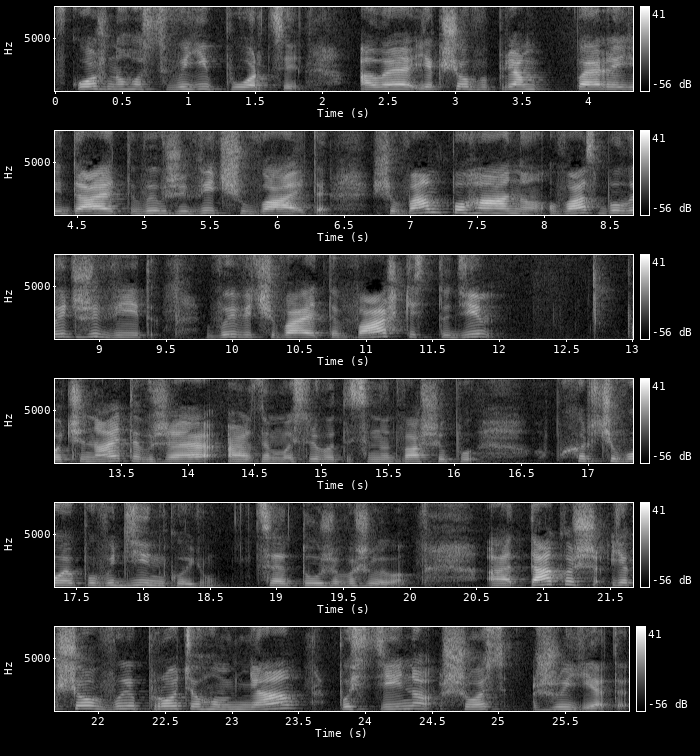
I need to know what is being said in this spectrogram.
В кожного свої порції. Але якщо ви прям переїдаєте, ви вже відчуваєте, що вам погано, у вас болить живіт, ви відчуваєте важкість, тоді починайте вже замислюватися над вашою харчовою поведінкою. Це дуже важливо. Також, якщо ви протягом дня постійно щось жуєте,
